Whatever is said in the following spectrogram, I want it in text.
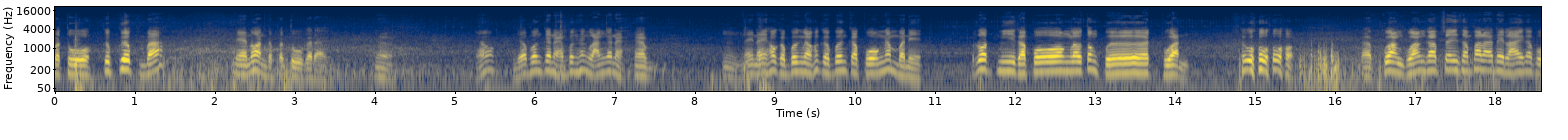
ประตูเกือบเกือบๆบะแน่นอนแต่ประตูก็ได้เออเอาเดี๋ยวเบิ้งกันนะเบิ้งข้างหลังกันนะครับอืมไหนๆเขากับเบิ้งแล้วเขากับเบิ้งกระโปรงน้ำบ่นี่ รถมีกระโปรงเราต้องเปิดพวนโอ้โหครับกว้างขวางครับใส่สัมภาระได้หลายครับผ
